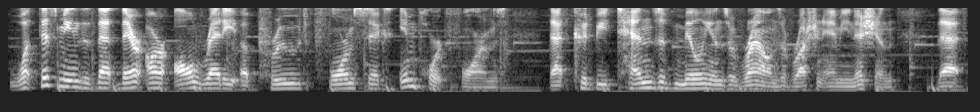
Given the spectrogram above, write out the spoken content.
What this means is that there are already approved Form 6 import forms that could be tens of millions of rounds of Russian ammunition that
